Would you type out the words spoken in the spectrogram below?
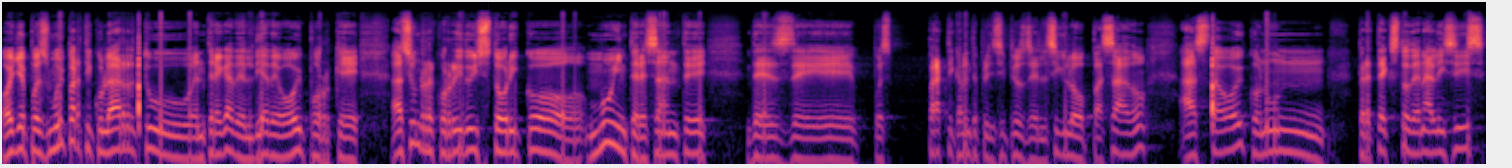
Oye, pues muy particular tu entrega del día de hoy porque hace un recorrido histórico muy interesante desde pues prácticamente principios del siglo pasado hasta hoy con un pretexto de análisis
